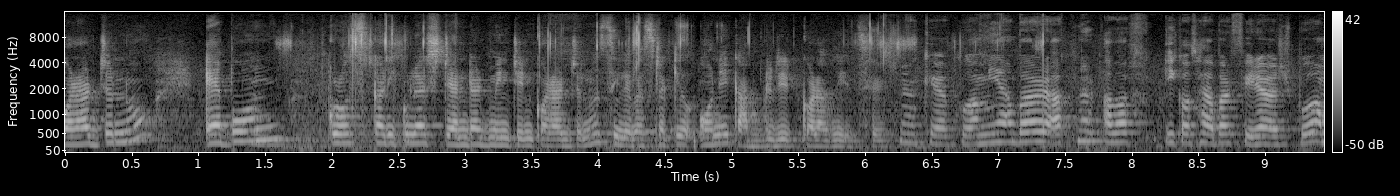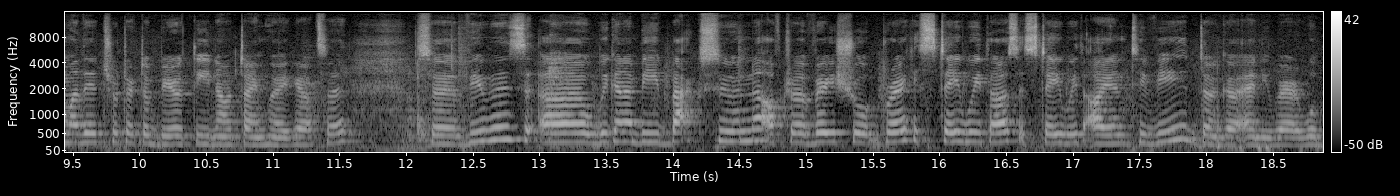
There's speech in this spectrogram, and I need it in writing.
করার জন্য এবং ক্রস কারিকুলার স্ট্যান্ডার্ড মেনটেন করার জন্য সিলেবাসটাকে অনেক আপগ্রেডেড করা হয়েছে ওকে আপু আমি আবার আপনার আবার এই কথা আবার ফিরে আসব আমাদের ছোট একটা বিরতি নাও টাইম হয়ে গেছে So viewers, uh, we're going to be back soon after a very short break. Stay with us, stay with IN TV. Don't go anywhere. We'll.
